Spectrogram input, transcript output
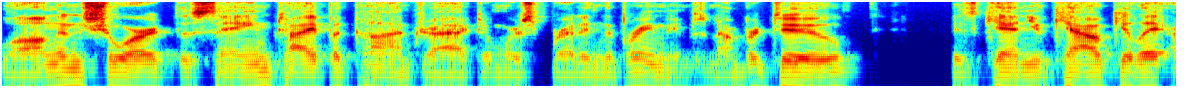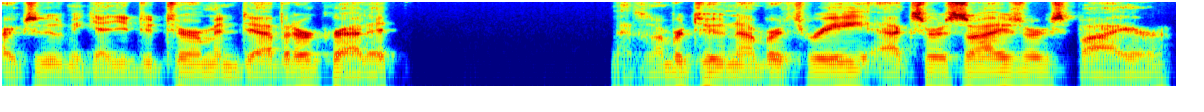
Long and short, the same type of contract, and we're spreading the premiums. Number two is can you calculate, or excuse me, can you determine debit or credit? That's number two. Number three, exercise or expire.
